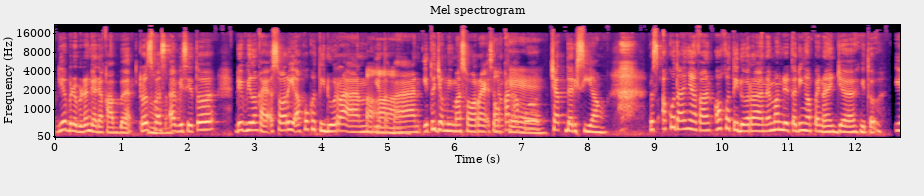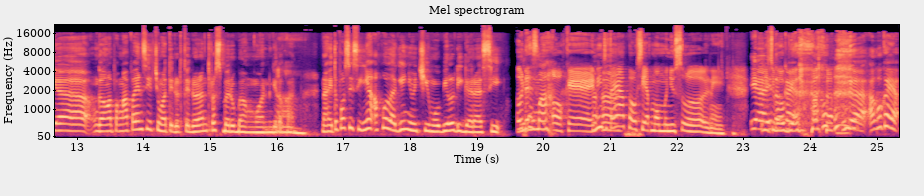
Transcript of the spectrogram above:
dia benar-benar nggak ada kabar. Terus pas abis itu dia bilang kayak sorry aku ketiduran Uh-uh. gitu kan. Itu jam 5 sore sedangkan Oke. aku chat dari siang. Terus aku tanya kan oh ketiduran? Emang dari tadi ngapain aja? Gitu. Ya nggak ngapa-ngapain sih cuma tidur tiduran terus baru bangun gitu kan. Nah itu posisinya aku lagi nyuci mobil di garasi di Udah rumah. Oke, ini ceritanya apa? Siap mau menyusul nih? Ya Cuci itu mobil. kayak aku enggak, aku kayak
